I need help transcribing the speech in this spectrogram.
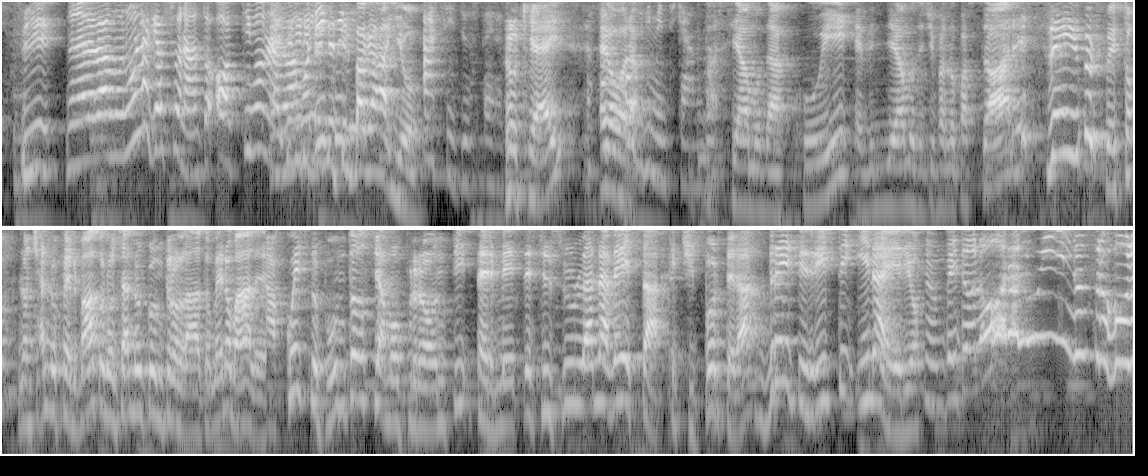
Sì. Non avevamo nulla che ha suonato, ottimo, non Eh, devi avevamo riprenderti liquidi. il bagaglio. Ah sì, giusto, hai ragione. Ok. Lo E stavo ora quasi dimenticando. passiamo da qui e vediamo se ci fanno passare. Sì, perfetto. Non ci hanno fermato, non ci hanno controllato, meno male. A questo punto siamo pronti per metterci sulla navetta che ci porterà dritti dritti in aereo. Non vedo l'ora, lui! Il nostro volo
